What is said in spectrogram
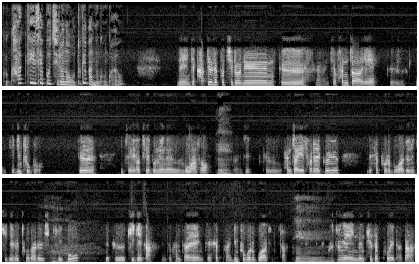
그 카티 세포 치료는 어떻게 받는 건가요? 네, 이제 카티 세포 치료는 그 어, 이제 환자의 그 이제 림프구를 이제 어떻게 보면은 모아서 예. 이제 그 환자의 혈액을 이제 세포를 모아주는 기계를 통과를 시키고 어. 이제 그 기계가 이제 환자의 이제 세, 림프구를 모아줍니다. 예. 그 중에 있는 T 세포에다가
